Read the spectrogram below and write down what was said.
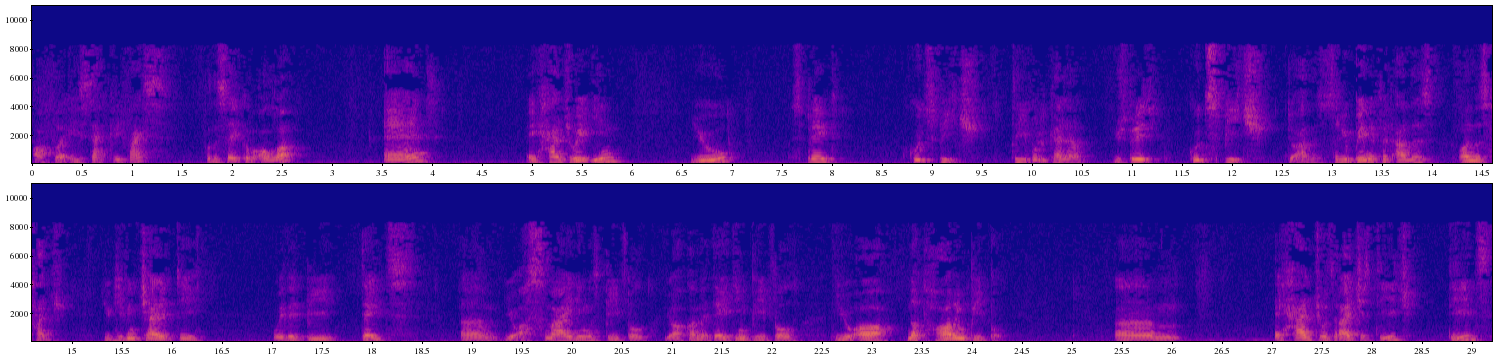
offer a sacrifice for the sake of Allah, and a Hajj wherein you spread good speech, tibul kalam. You spread good speech to others. So you benefit others on this Hajj. You're giving charity, whether it be dates, um, you are smiling with people, you are accommodating people, you are not harming people. Um, a Hajj with righteous deeds, deeds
